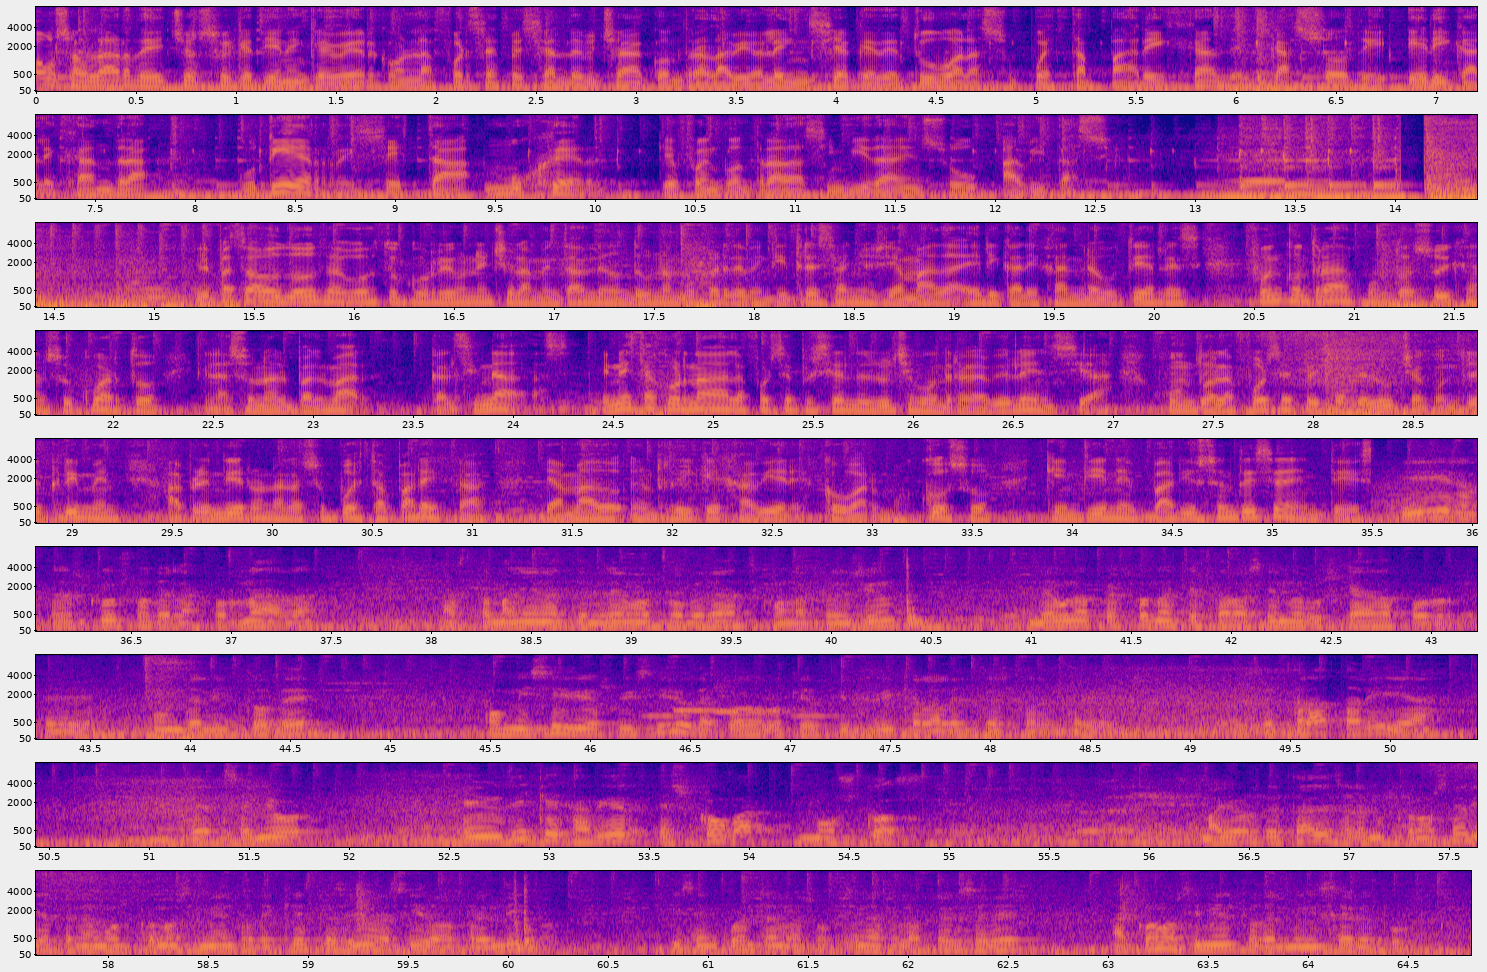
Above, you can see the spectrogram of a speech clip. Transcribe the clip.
Vamos a hablar de hechos que tienen que ver con la Fuerza Especial de Lucha contra la Violencia que detuvo a la supuesta pareja del caso de Erika Alejandra Gutiérrez, esta mujer que fue encontrada sin vida en su habitación. El pasado 2 de agosto ocurrió un hecho lamentable donde una mujer de 23 años llamada Erika Alejandra Gutiérrez fue encontrada junto a su hija en su cuarto en la zona del Palmar, calcinadas. En esta jornada la Fuerza Especial de Lucha contra la Violencia, junto a la Fuerza Especial de Lucha contra el Crimen, aprendieron a la supuesta pareja llamado Enrique Javier Escobar Moscoso, quien tiene varios antecedentes. Y en el transcurso de la jornada, hasta mañana tendremos novedades con la aprehensión de una persona que estaba siendo buscada por eh, un delito de homicidio, suicidio, de acuerdo a lo que tipifica la ley 348. Se trataría del señor Enrique Javier Escobar Moscoso. Mayores detalles haremos conocer, ya tenemos conocimiento de que este señor ha sido aprendido y se encuentra en las oficinas de la PSB a conocimiento del Ministerio Público.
